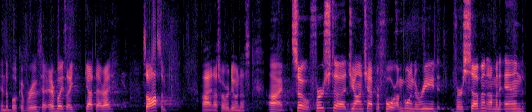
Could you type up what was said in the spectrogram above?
in the book of Ruth. Everybody's like, got that, right? Yep. So awesome. All right, that's why we're doing this. All right, so First uh, John chapter 4. I'm going to read verse 7, and I'm going to end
